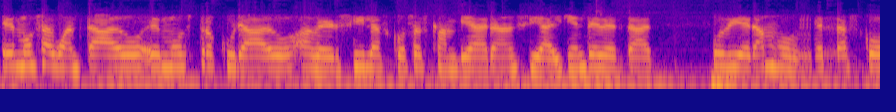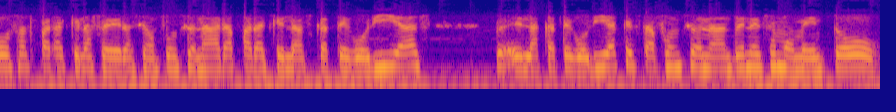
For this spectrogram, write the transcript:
hemos aguantado, hemos procurado a ver si las cosas cambiaran, si alguien de verdad pudiera mover las cosas para que la federación funcionara, para que las categorías, la categoría que está funcionando en ese momento,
